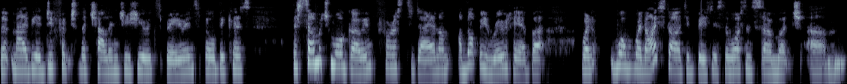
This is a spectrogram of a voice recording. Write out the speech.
that maybe are different to the challenges you experienced, Bill, because there's so much more going for us today. And I'm, I'm not being rude here, but when well, when I started business, there wasn't so much, um,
